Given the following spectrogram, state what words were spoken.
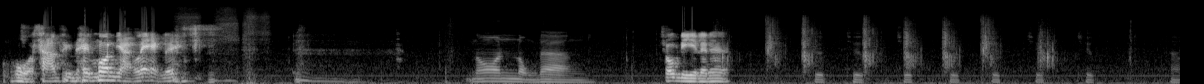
โอ้โหถามถึงไดมอนด์อย่างแรกเลย นอนหลงทาง โชคดีเลยนะชึบชึบชึบชึบชึบชึบชึบเอา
